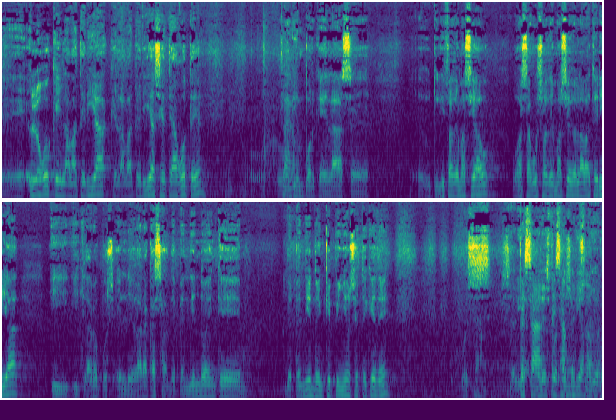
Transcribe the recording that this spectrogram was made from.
Eh, luego que la batería, que la batería se te agote, o, o Claro. bien porque las eh, utiliza demasiado, o has abusado demasiado de la batería y, claro, pues el llegar a casa, dependiendo en qué, dependiendo en qué piñón se te quede, pues sería, pesa, el pesa, sería mucho, mayor.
